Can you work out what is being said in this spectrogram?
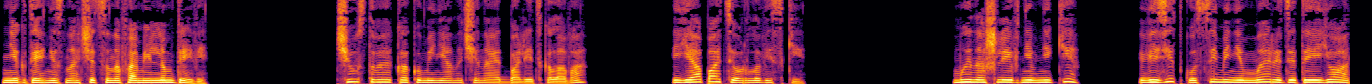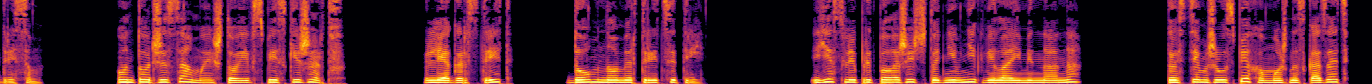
нигде не значится на фамильном древе? Чувствуя, как у меня начинает болеть голова, я потерла виски. Мы нашли в дневнике визитку с именем Мередит и ее адресом. Он тот же самый, что и в списке жертв. Легор-стрит, дом номер 33. Если предположить, что дневник вела именно она, то с тем же успехом можно сказать,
